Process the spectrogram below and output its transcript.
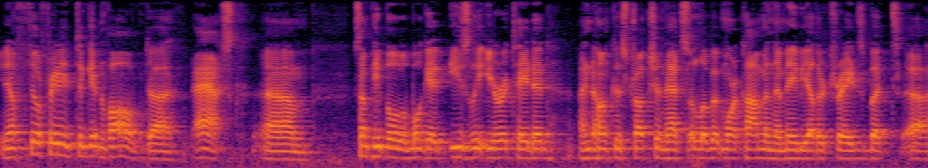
you know, feel free to, to get involved. Uh, ask. Um, some people will get easily irritated. I know in construction that's a little bit more common than maybe other trades, but uh,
